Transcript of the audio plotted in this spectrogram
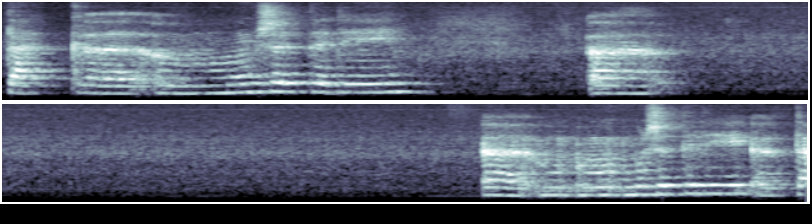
tak uh, může tedy uh, uh, může tedy uh, ta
